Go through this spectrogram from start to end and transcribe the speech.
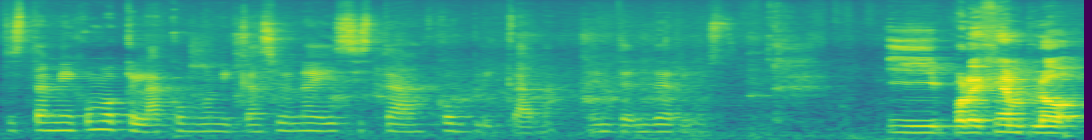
pues también como que la comunicación ahí sí está complicada, entenderlos. Y por ejemplo,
